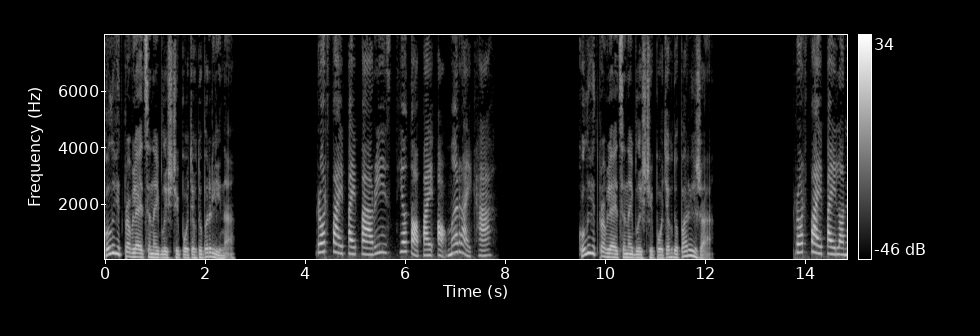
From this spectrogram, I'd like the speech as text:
Коли відправляється найближчий потяг до Берліна? รถไฟไปปารีสเที่ยวต่อไปออกเมื่อไหร่คะ Коли відправляється найближчий потяг до Парижа? รถไฟไปลอน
